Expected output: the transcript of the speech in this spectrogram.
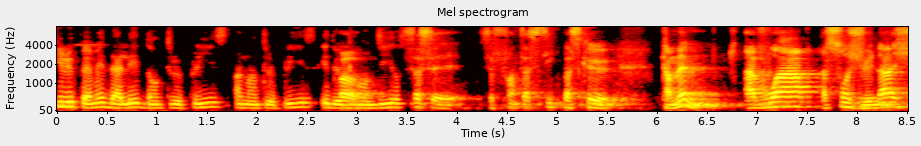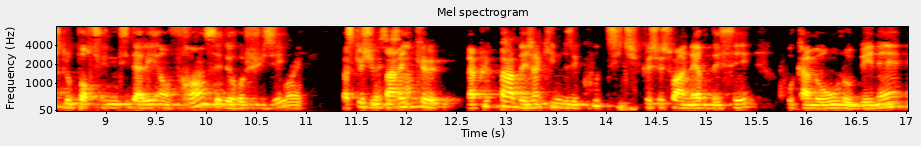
qui lui permet d'aller d'entreprise en entreprise et de grandir. Ça, c'est fantastique parce que, quand même, avoir à son jeune âge l'opportunité d'aller en France et de refuser. Parce que je Mais parie que la plupart des gens qui nous écoutent, que ce soit en RDC, au Cameroun, au Bénin,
